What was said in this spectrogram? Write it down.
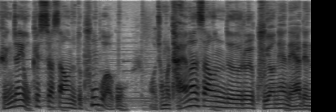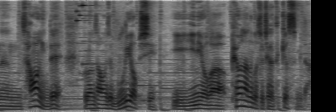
굉장히 오케스트라 사운드도 풍부하고 어, 정말 다양한 사운드를 구현해내야 되는 상황인데 그런 상황에서 무리 없이 이 in-ear가 표현하는 것을 제가 느꼈습니다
